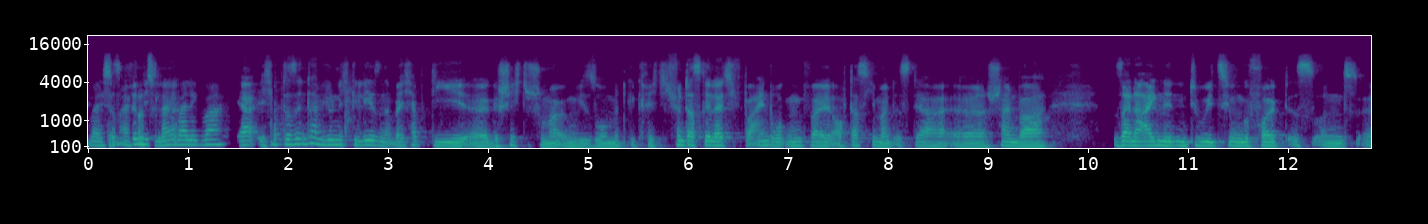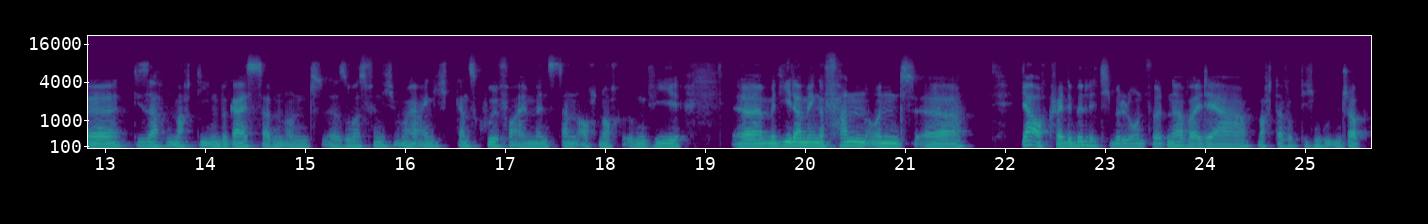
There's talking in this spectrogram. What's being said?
weil es einfach zu langweilig war. Ja, ich habe das Interview nicht gelesen, aber ich habe die äh, Geschichte schon mal irgendwie so mitgekriegt. Ich finde das relativ beeindruckend, weil auch das jemand ist, der äh, scheinbar seiner eigenen Intuition gefolgt ist und äh, die Sachen macht, die ihn begeistern. Und äh, sowas finde ich immer eigentlich ganz cool, vor allem wenn es dann auch noch irgendwie äh, mit jeder Menge Fun und äh, ja auch Credibility belohnt wird, ne? weil der macht da wirklich einen guten Job.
